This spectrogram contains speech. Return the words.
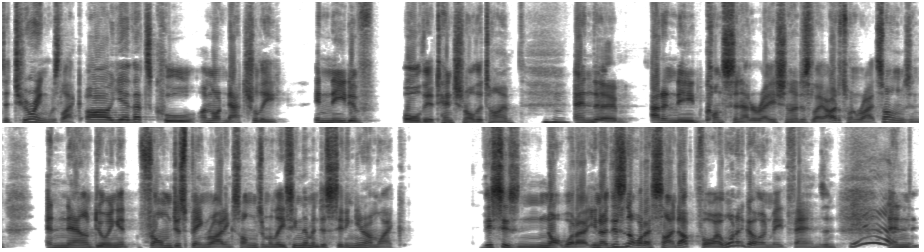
the touring was like, oh yeah, that's cool. I'm not naturally in need of all the attention all the time, Mhm. and the, I don't need constant adoration. I just like I just want to write songs, and and now doing it from just being writing songs and releasing them and just sitting here, I'm like, this is not what I you know this is not what I signed up for. I want to go and meet fans and yeah. and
